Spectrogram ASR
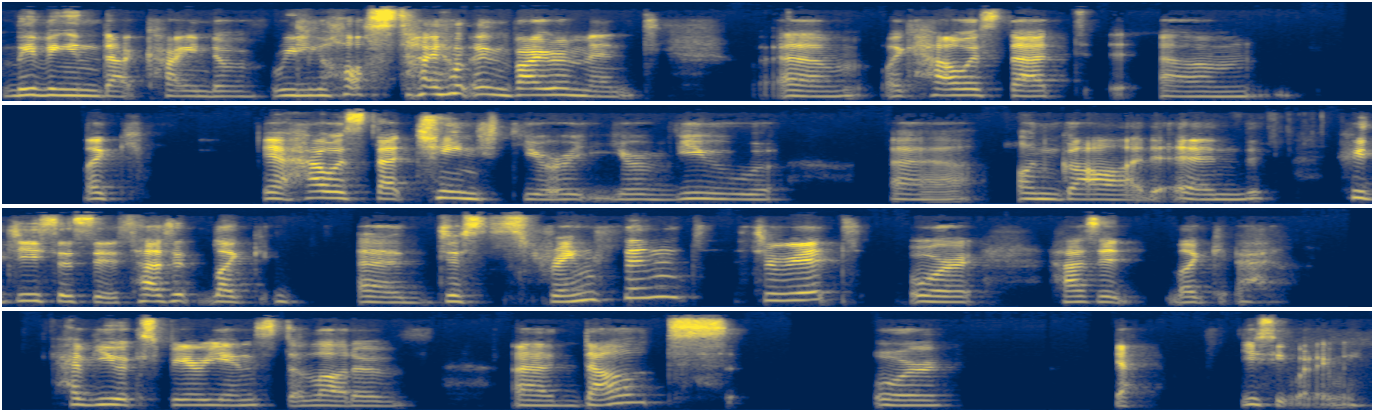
living in that kind of really hostile environment um like how is that um like yeah how has that changed your your view uh, on god and who jesus is? Has it like uh, just strengthened through it? Or has it like have you experienced a lot of uh, doubts? Or yeah you see what i mean.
